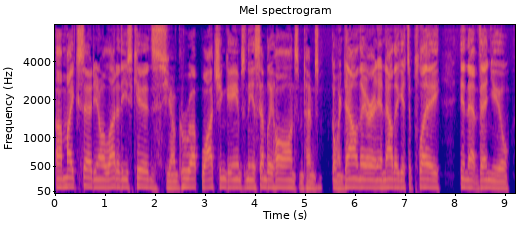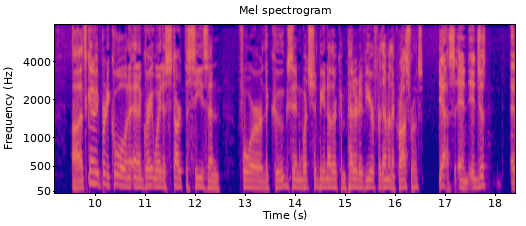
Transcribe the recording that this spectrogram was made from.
uh, Mike said, you know, a lot of these kids, you know, grew up watching games in the assembly hall and sometimes going down there, and, and now they get to play in that venue. Uh, it's going to be pretty cool and, and a great way to start the season for the Cougs in what should be another competitive year for them in the Crossroads. Yes, and it just uh,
